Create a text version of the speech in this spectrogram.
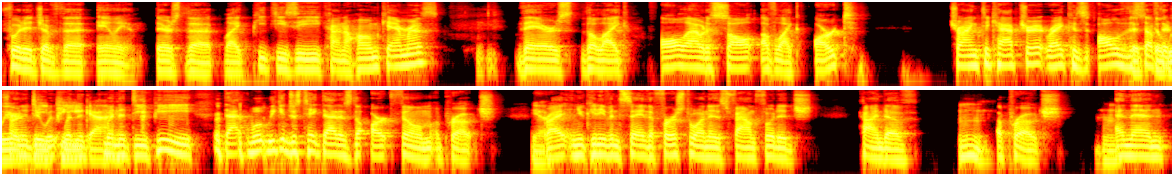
footage of the alien. There's the like PTZ kind of home cameras. There's the like all out assault of like art trying to capture it, right? Because all of the, The- stuff the they're trying to do with when the, guy. when the DP that well, we can just take that as the art film approach, Yeah. right? And you could even say the first one is found footage kind of Mm. approach Mhm. and then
